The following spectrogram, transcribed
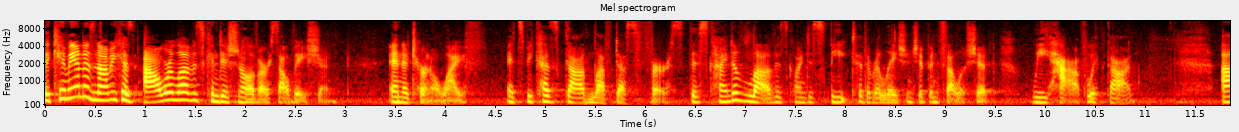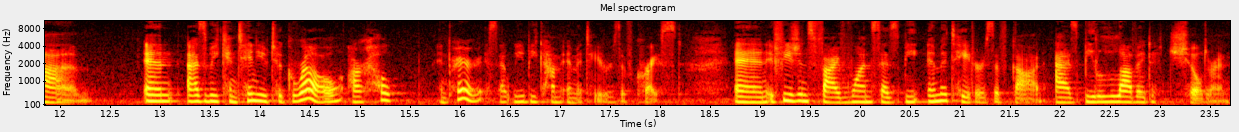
The command is not because our love is conditional of our salvation and eternal life. It's because God loved us first. This kind of love is going to speak to the relationship and fellowship we have with God. Um, and as we continue to grow, our hope and prayer is that we become imitators of Christ. And Ephesians 5 1 says, Be imitators of God as beloved children,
